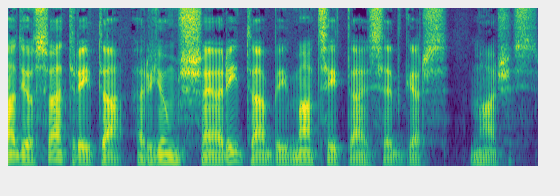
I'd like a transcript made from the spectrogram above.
Radio svētkrītā ar jums šajā rītā bija mācītājs Edgars Māžis.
